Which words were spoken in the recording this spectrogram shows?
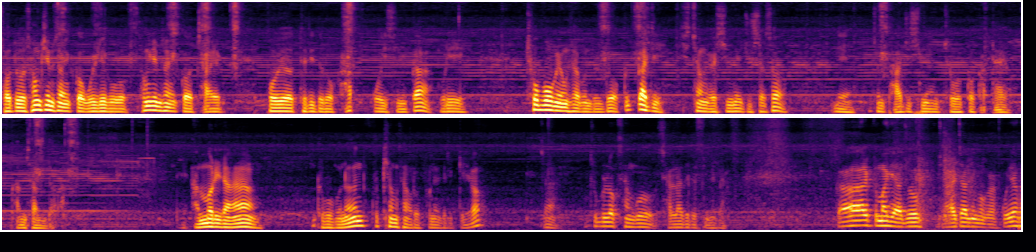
저도 성심성의껏 올리고 성심성의껏 잘 보여드리도록 하고 있으니까 우리 초보 명사분들도 끝까지 시청 열심히 해주셔서 네, 좀 봐주시면 좋을 것 같아요. 감사합니다. 네, 앞머리랑 그 부분은 쿠키 영상으로 보내드릴게요. 자, 투블럭 상고 잘라드렸습니다. 깔끔하게 아주 잘 잘린 것 같고요.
